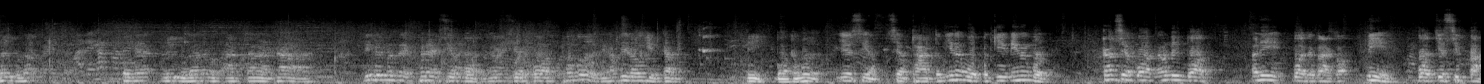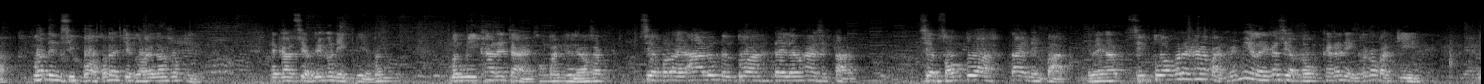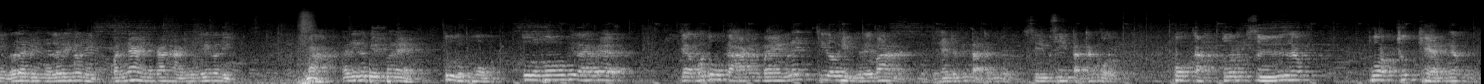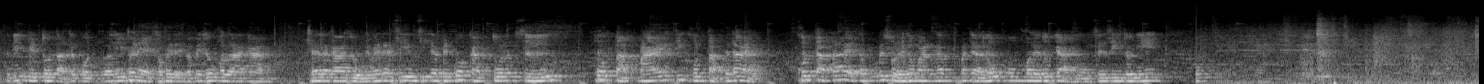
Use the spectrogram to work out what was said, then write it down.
ลืมหมดแล้วตรงนี้ลืมหมดแล้วทั้งหมดอ่านการานค่านี่เป็นแผนกเสียบบอร์ดนะครับเสียบบอร์ดพาวเวอร์นะครับที่เราเห็นกันนี่บอร์ดพาวเวอร์เนี่ยเสียบเสียบผ่านตรงนี้ทั้งหมดเมื่อกี้นี้ทั้งหมดการเสียบบอร์ดแล้วหนึ่งบอร์ดอันนี้บอร์ดต่างๆก็นี่บอร์ดเจ็ดสิบบาทว่าหนึ่งสิบบอร์ดก็ได้เจ็ดร้อยแล้วครับนี่ในการเสียบอิเล็กทรอนิกส์เนี่ยมันมันมีค่าใช้จ่ายของมันอยู่แล้วครับ เสียบอะไรอาลูกหนึ่งตัวได้แล้วห้าสิบตัง เสียบสองตัวได้หนึ่งบาทเห็นไหมครับสิบตัวก็ได้ห้าบาทไม่มีอะไรก็เสียบลงแค่นั้นเองแล้วก็บัตรกีนี่ก็ได้เป็นเงินอิเล็กทรอนิกส์มันง่ายในการหาเงินอิเล็กทรอนิกส์มาอันนี้ก็เป็นแผนกตู้ลำโพงตู้ลำโพงมีหลายแบบอย่างประตูกลางแบงเล็กที่เราเห็นอยู่ในบ้านเดี๋ยวจะให้จะไปตัดทั้งหมด CNC ตัดทั้งหมดพวกกัดตัวหนังสือครับพวกชุดแขนครับตัวนี้เป็นตัวตัดทั้งหมดวันนี้แผนกเขาไปไหนก็ไม่รู้เขาลางาน ใช้ราคาสูงใช่ไหมเนี่ย CNC จะเป็นพวกกัดตัวหนังสือ พวกตัดไม้ที่คนตัดไม่ได้ คนตัดได้แต่มันไม่สวยเท่ามันครับ มันจะลบมุมอะไรทุกอย่างของ CNC ตัวนี้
